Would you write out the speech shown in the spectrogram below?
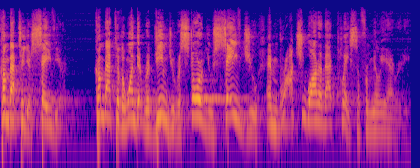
Come back to your Savior. Come back to the one that redeemed you, restored you, saved you, and brought you out of that place of familiarity.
